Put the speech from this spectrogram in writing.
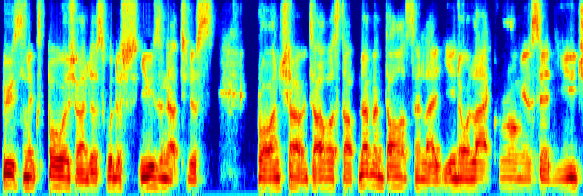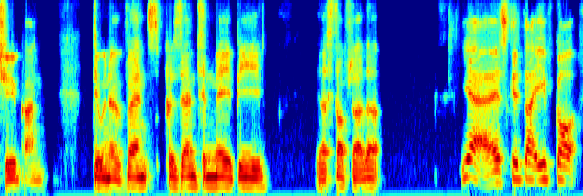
boosting exposure, and just we're just using that to just branch out into other stuff. Never dancing, like you know, like Romeo said, YouTube and doing events, presenting maybe, yeah, stuff like that. Yeah, it's good that you've got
